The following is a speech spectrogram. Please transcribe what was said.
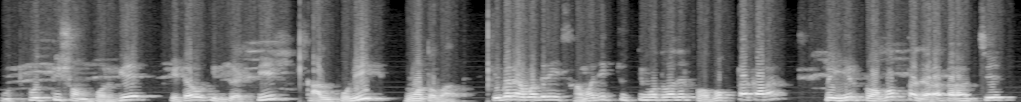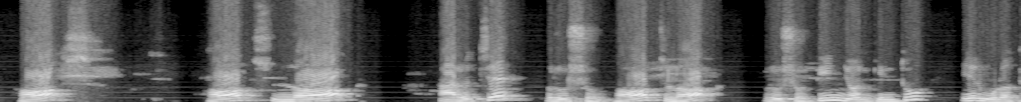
উৎপত্তি সম্পর্কে এটাও কিন্তু একটি কাল্পনিক মতবাদ। এবারে আমাদের এই সামাজিক চুক্তি মতবাদের প্রবক্তা কারা? না এর প্রবক্তা যারা, তারা হচ্ছে হবস হবস, লক আর হচ্ছে রুশো, হবস, লক, রুশো। তিনজন কিন্তু এর মূলত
